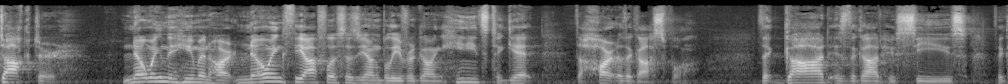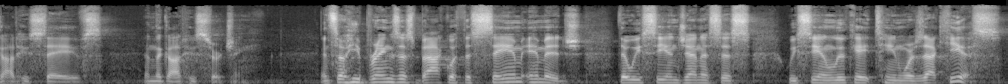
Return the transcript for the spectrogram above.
doctor, knowing the human heart, knowing Theophilus as a young believer, going, he needs to get the heart of the gospel. that God is the God who sees, the God who saves, and the God who's searching. And so he brings us back with the same image that we see in Genesis, we see in Luke 18, where Zacchaeus.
